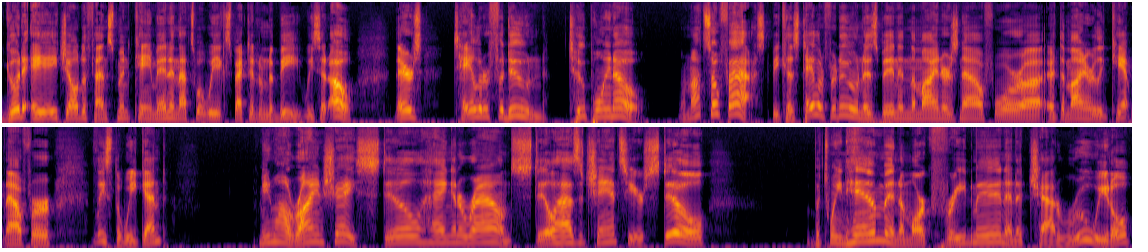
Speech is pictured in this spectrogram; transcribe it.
Good AHL defenseman came in, and that's what we expected him to be. We said, oh, there's Taylor Fedun 2.0. Well, not so fast because Taylor Fedun has been in the minors now for uh, at the minor league camp now for at least the weekend. Meanwhile, Ryan Shea still hanging around, still has a chance here, still between him and a Mark Friedman and a Chad Ruhwedel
